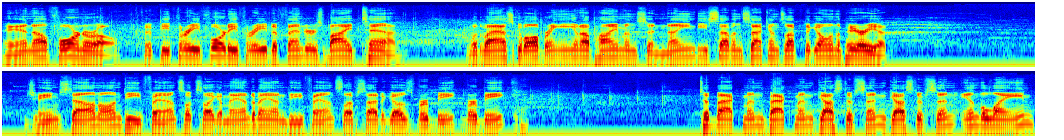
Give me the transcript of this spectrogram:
And now four in a row. 53 43, defenders by 10. With the basketball, bringing it up Hymanson. 97 seconds left to go in the period. Jamestown on defense. Looks like a man to man defense. Left side it goes Verbeek. Verbeek to Beckman. Beckman, Gustafson. Gustafson in the lane.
